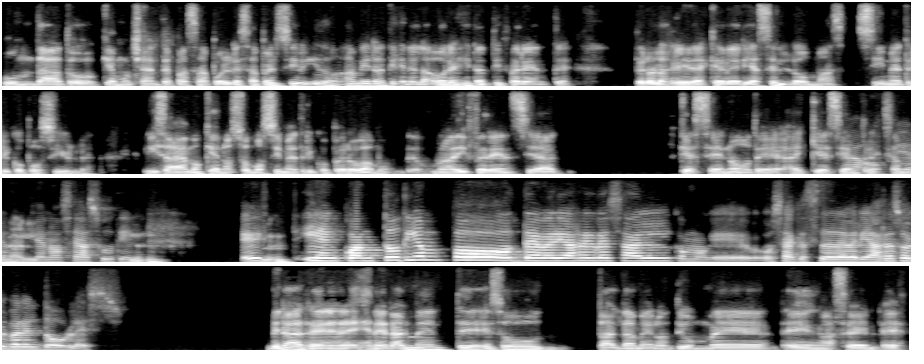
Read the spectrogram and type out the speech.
un dato que mucha gente pasa por desapercibido. Ah, mira, tiene las orejitas diferentes, pero la realidad es que debería ser lo más simétrico posible y sabemos que no somos simétricos, pero vamos, una diferencia que se note hay que siempre examinarla. Que no sea sutil. ¿Y en cuánto tiempo debería regresar, como que, o sea, que se debería resolver el doblez? Mira, generalmente eso tarda menos de un mes en hacer, es,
